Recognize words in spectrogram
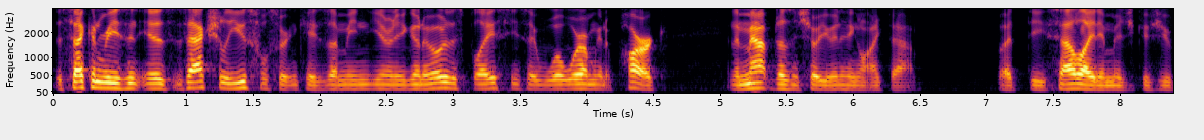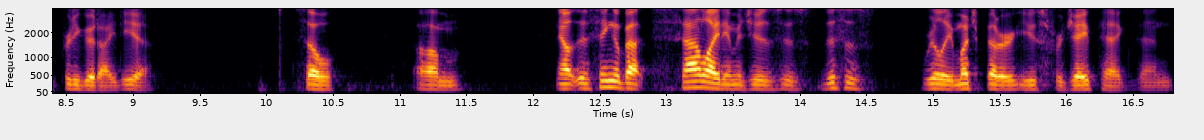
the second reason is it's actually useful in certain cases. I mean, you know, you're going to go to this place and you say, well, where am I'm going to park, and the map doesn't show you anything like that. But the satellite image gives you a pretty good idea. So um, now the thing about satellite images is this is really much better use for JPEG than,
